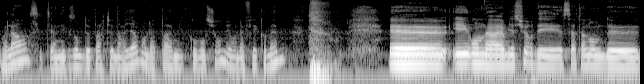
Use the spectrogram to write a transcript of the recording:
voilà, c'était un exemple de partenariat. On ne l'a pas mis de convention, mais on l'a fait quand même. Euh, et on a bien sûr un certain nombre de,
